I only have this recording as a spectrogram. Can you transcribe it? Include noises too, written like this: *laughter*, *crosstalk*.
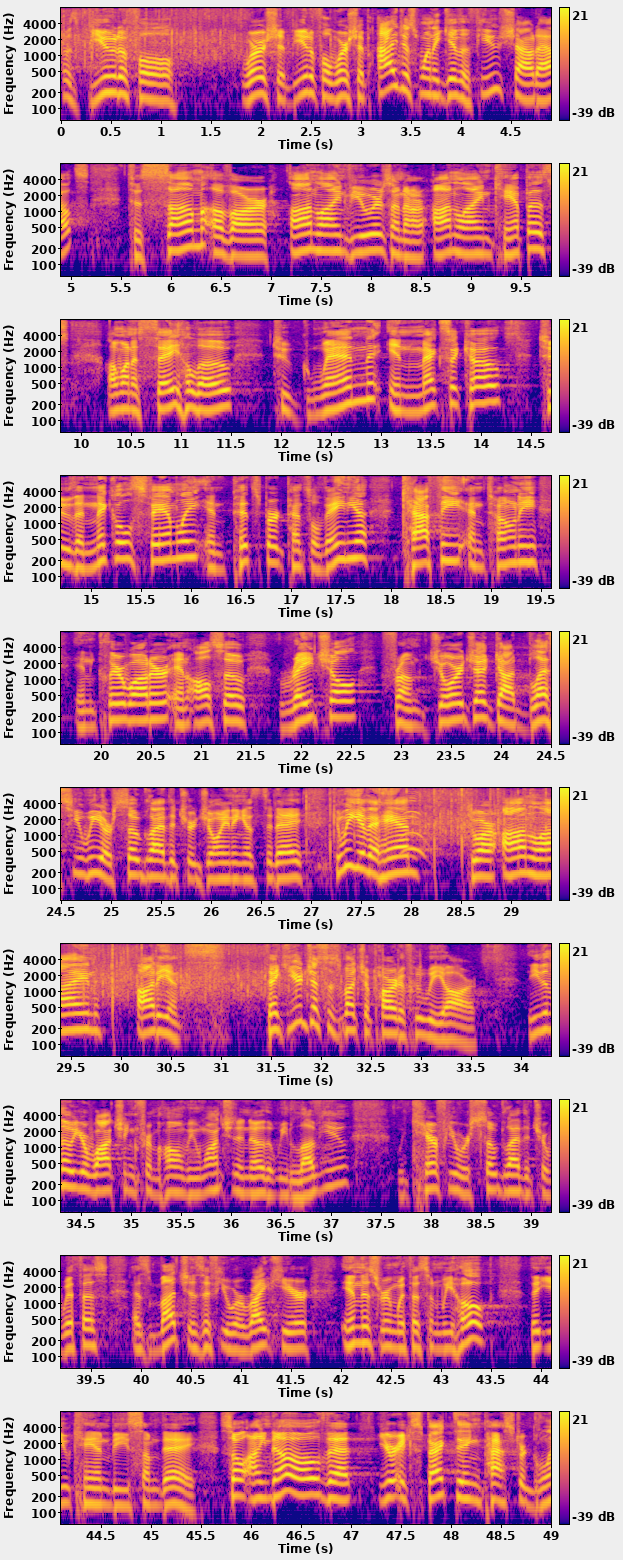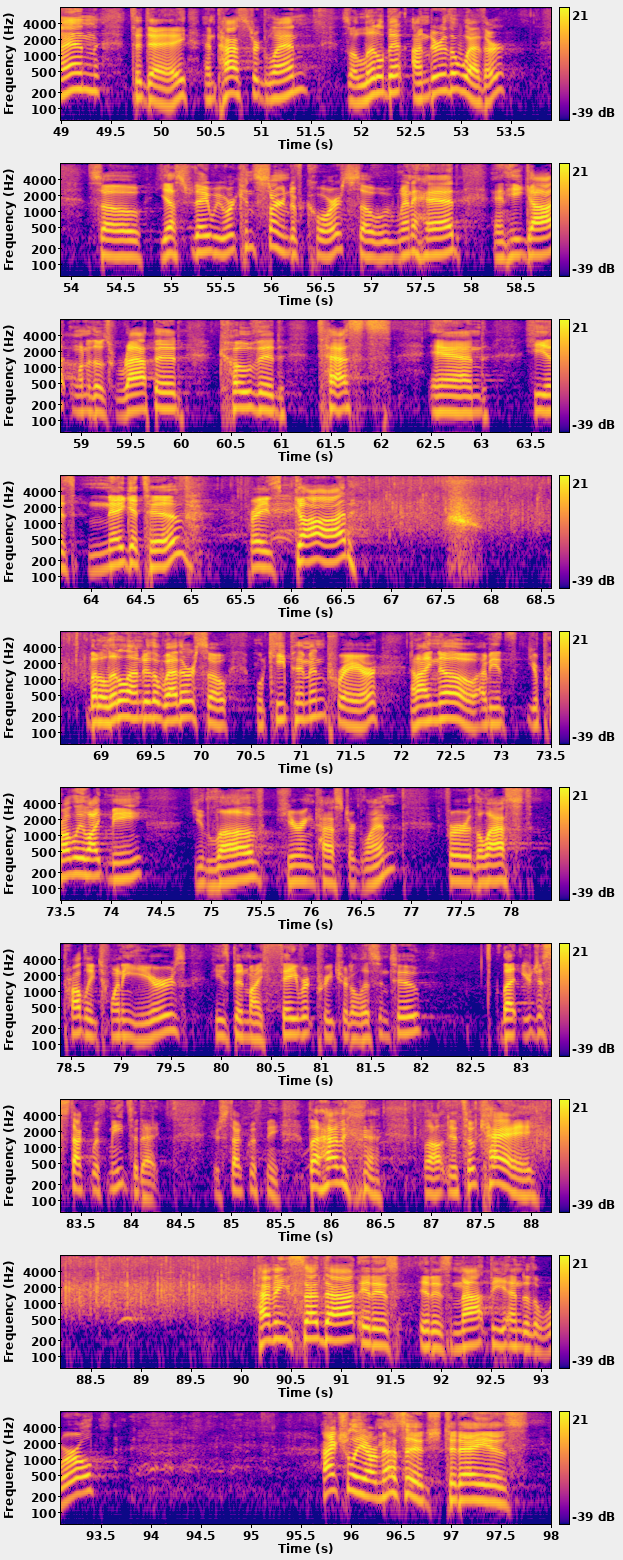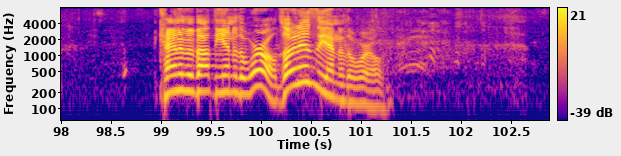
It was beautiful worship, beautiful worship. I just want to give a few shout outs to some of our online viewers on our online campus. I want to say hello to Gwen in Mexico, to the Nichols family in Pittsburgh, Pennsylvania, Kathy and Tony in Clearwater, and also Rachel from Georgia. God bless you. We are so glad that you're joining us today. Can we give a hand to our online audience? Thank you. You're just as much a part of who we are. Even though you're watching from home, we want you to know that we love you. We care for you. We're so glad that you're with us as much as if you were right here in this room with us, and we hope that you can be someday. So I know that you're expecting Pastor Glenn today, and Pastor Glenn is a little bit under the weather. So, yesterday we were concerned, of course. So, we went ahead and he got one of those rapid COVID tests, and he is negative. Praise God. But a little under the weather, so we'll keep him in prayer. And I know, I mean, you're probably like me. You love hearing Pastor Glenn. For the last probably 20 years, he's been my favorite preacher to listen to. But you're just stuck with me today. You're stuck with me. But having, *laughs* well, it's okay. Having said that, it is, it is not the end of the world. Actually, our message today is kind of about the end of the world. So it is the end of the world.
